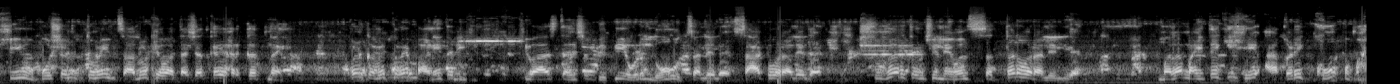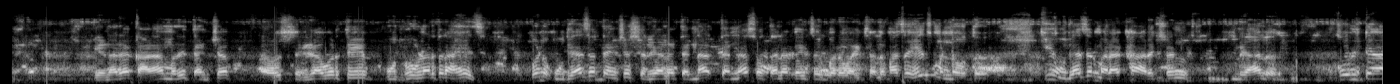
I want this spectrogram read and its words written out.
ही उपोषण तुम्ही चालू ठेवा त्याच्यात काही हरकत नाही. पण कमीत कमी पाणी तरी किंवा आज त्यांचं बीपी एवढं लो होत चाललेलं आहे. साठ वर आलेलं आहे. शुगर त्यांची लेवल सत्तर वर आलेली आहे. मला माहिती आहे की हे आकडे खूप येणाऱ्या काळामध्ये त्यांच्या शरीरावर ते उद्भवणार तर आहेच. पण उद्या जर त्यांच्या शरीराला त्यांना त्यांना स्वतःला काही जर बरं वाईट झालं माझं हेच म्हणणं होतं की उद्या जर मराठा आरक्षण मिळालं कोणत्या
